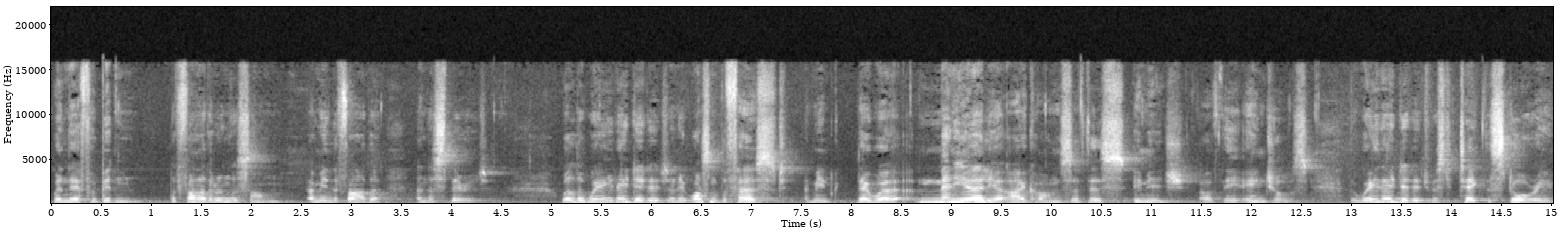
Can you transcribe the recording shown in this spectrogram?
when they're forbidden? The Father and the Son. I mean, the Father and the Spirit. Well, the way they did it, and it wasn't the first, I mean, there were many earlier icons of this image of the angels. The way they did it was to take the story,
